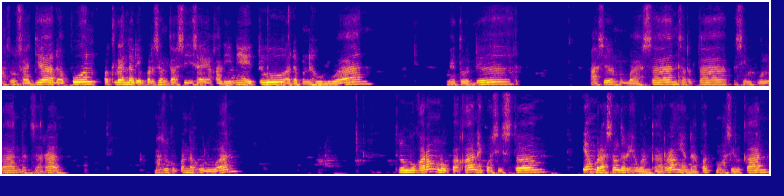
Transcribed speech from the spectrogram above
Langsung saja, adapun outline dari presentasi saya kali ini yaitu ada pendahuluan, metode, hasil dan pembahasan, serta kesimpulan dan saran. Masuk ke pendahuluan, terumbu karang merupakan ekosistem yang berasal dari hewan karang yang dapat menghasilkan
